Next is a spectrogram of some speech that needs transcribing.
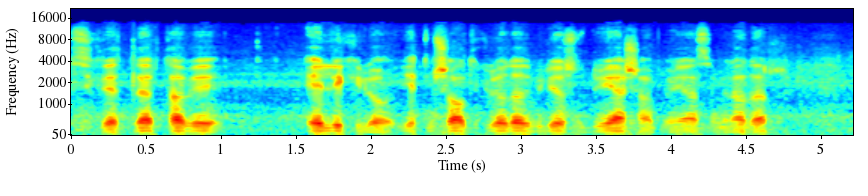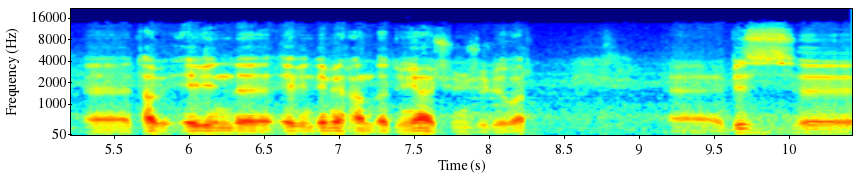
sikletler tabii 50 kilo, 76 kiloda biliyorsunuz dünya şampiyonu Yasemin Adar. E, tabii evinde, evin Demirhan'da dünya üçüncülüğü var. E, biz e,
